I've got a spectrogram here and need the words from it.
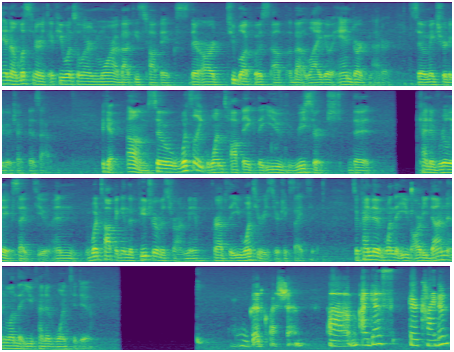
And um, listeners, if you want to learn more about these topics, there are two blog posts up about LIGO and dark matter. So make sure to go check those out. Okay, um, so what's like one topic that you've researched that kind of really excites you, and what topic in the future of astronomy, perhaps that you want to research, excites you? So kind of one that you've already done and one that you kind of want to do. Oh, good question. Um, I guess they're kind of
